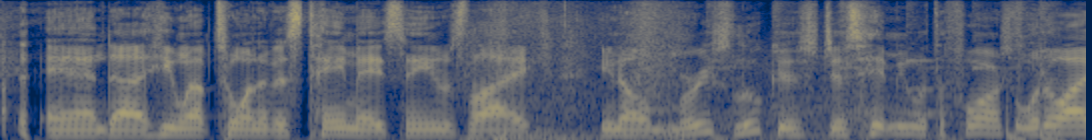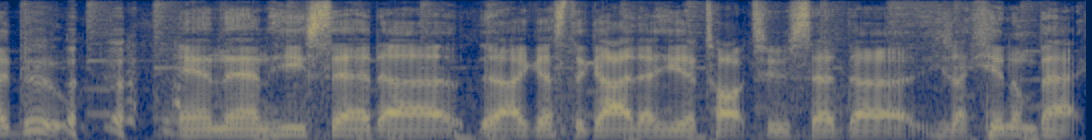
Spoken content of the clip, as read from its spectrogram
and uh, he went up to one of his teammates and he was like, you know, Maurice Lucas just hit me with a forearm. So what do I do? and then he said, uh, I guess the guy that he had talked to said uh, he's like, hit him back,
